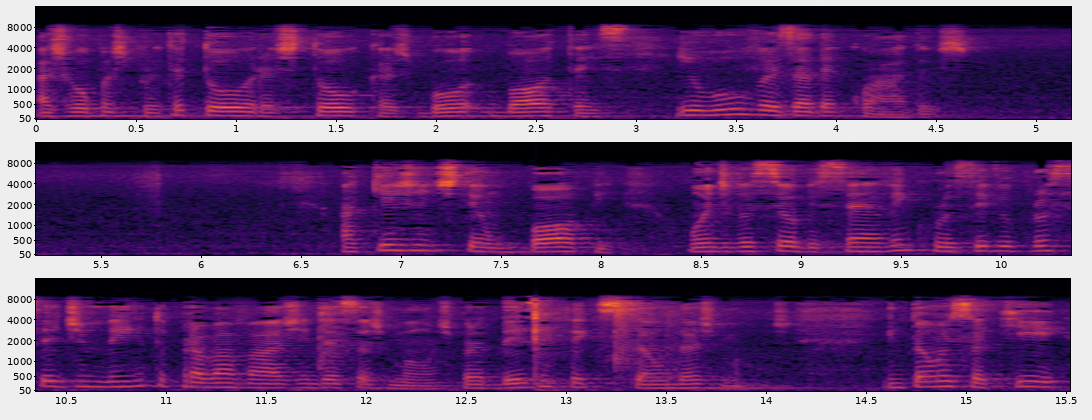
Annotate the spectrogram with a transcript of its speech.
as roupas protetoras, toucas, botas e luvas adequadas. Aqui a gente tem um pop onde você observa inclusive o procedimento para lavagem dessas mãos, para desinfecção das mãos. Então isso aqui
